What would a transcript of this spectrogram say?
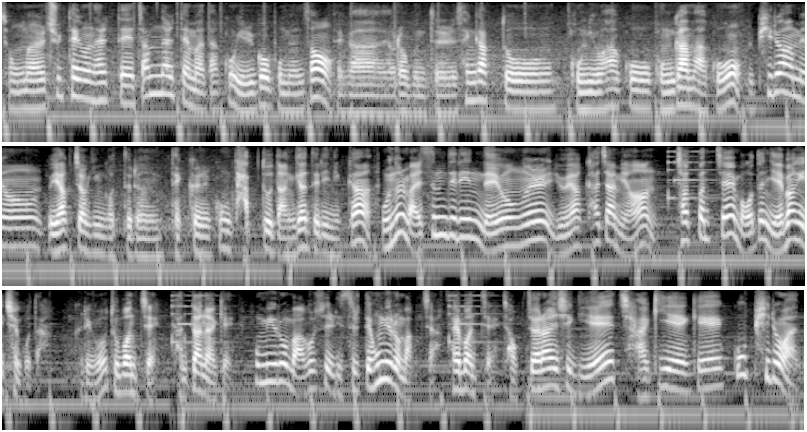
정말 출퇴근할 때 짬날 때마다 꼭 읽어보면서 제가 여러분들 생각도 공유하고 공감하고 필요하면 의학적인 것들은 댓글 꼭 답도 남겨드리니까 오늘 말씀드린 내용을 요약하자면 첫 번째 뭐든 예방이 최고다. 그리고 두 번째 간단하게 호미로 막을 수 있을 때 호미로 막자. 세 번째 적절한 시기에 자기에게 꼭 필요한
